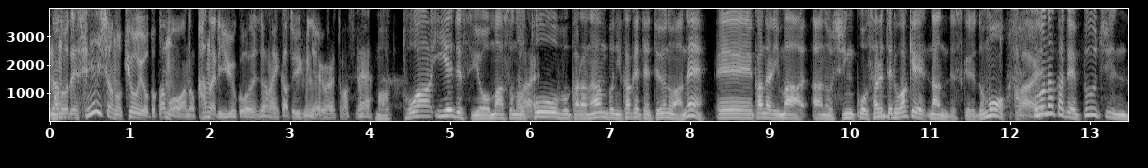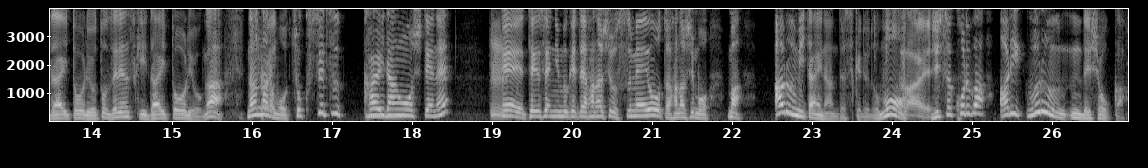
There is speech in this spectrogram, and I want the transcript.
なので戦車の供与とかもあのかなり有効じゃないかというふうには言われてますね。まあ、とはいえですよ、まあ、そのはい。東部から南部にかけてというのはね、えーかなり、まあ、あの進行されてるわけなんですけれども、はい。その中でプーチン大統領とゼレンスキー大統領がなんならもう直接会談をしてね、うん。えー停戦に向けて話を進めようという話も、まあ、あるみたいなんですけれども、はい。実際これはありうるんでしょうか？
